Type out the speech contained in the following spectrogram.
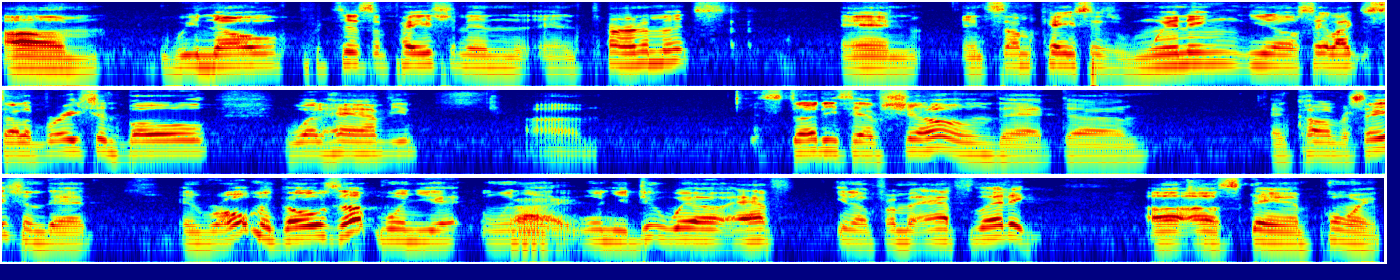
um, we know participation in in tournaments and in some cases winning, you know, say like the Celebration Bowl, what have you. Um, studies have shown that um, and conversation that enrollment goes up when you when Right. you when you do well, af, you know, from an athletic uh, uh, standpoint.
